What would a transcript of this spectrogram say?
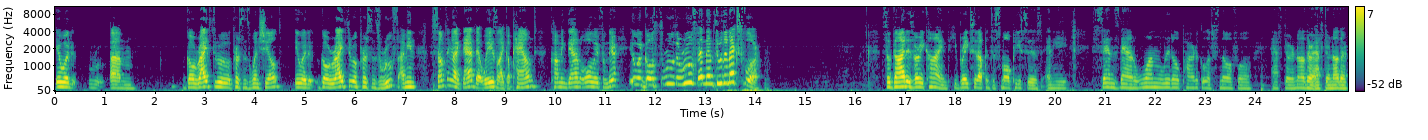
it would um, go right through a person's windshield. It would go right through a person's roof. I mean, something like that that weighs like a pound coming down all the way from there. It would go through the roof and then through the next floor. So God is very kind. He breaks it up into small pieces and he sends down one little particle of snowfall after another after another.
